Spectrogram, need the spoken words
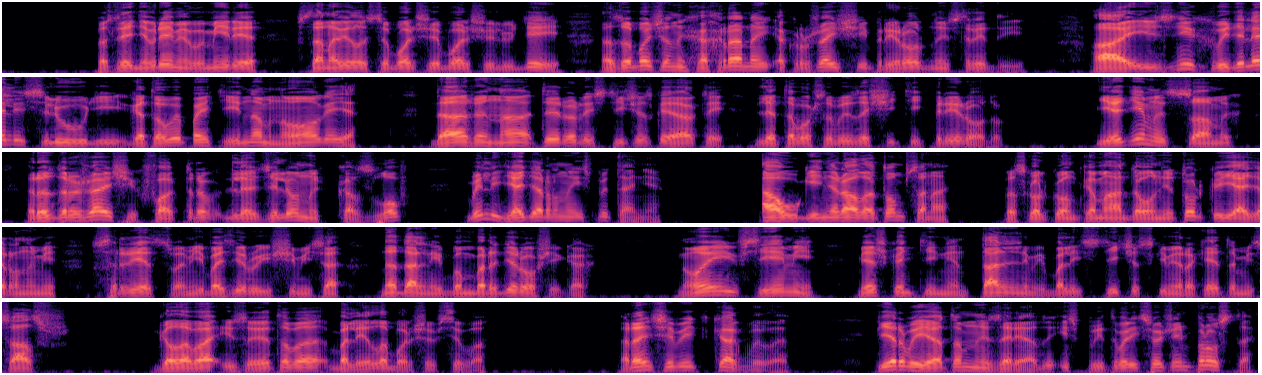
В последнее время в мире становилось все больше и больше людей, озабоченных охраной окружающей природной среды, а из них выделялись люди, готовые пойти на многое, даже на террористические акты для того, чтобы защитить природу. И одним из самых раздражающих факторов для зеленых козлов были ядерные испытания. А у генерала Томпсона, поскольку он командовал не только ядерными средствами, базирующимися на дальних бомбардировщиках, но и всеми межконтинентальными баллистическими ракетами САСШ. Голова из-за этого болела больше всего. Раньше ведь как было? Первые атомные заряды испытывались очень просто.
